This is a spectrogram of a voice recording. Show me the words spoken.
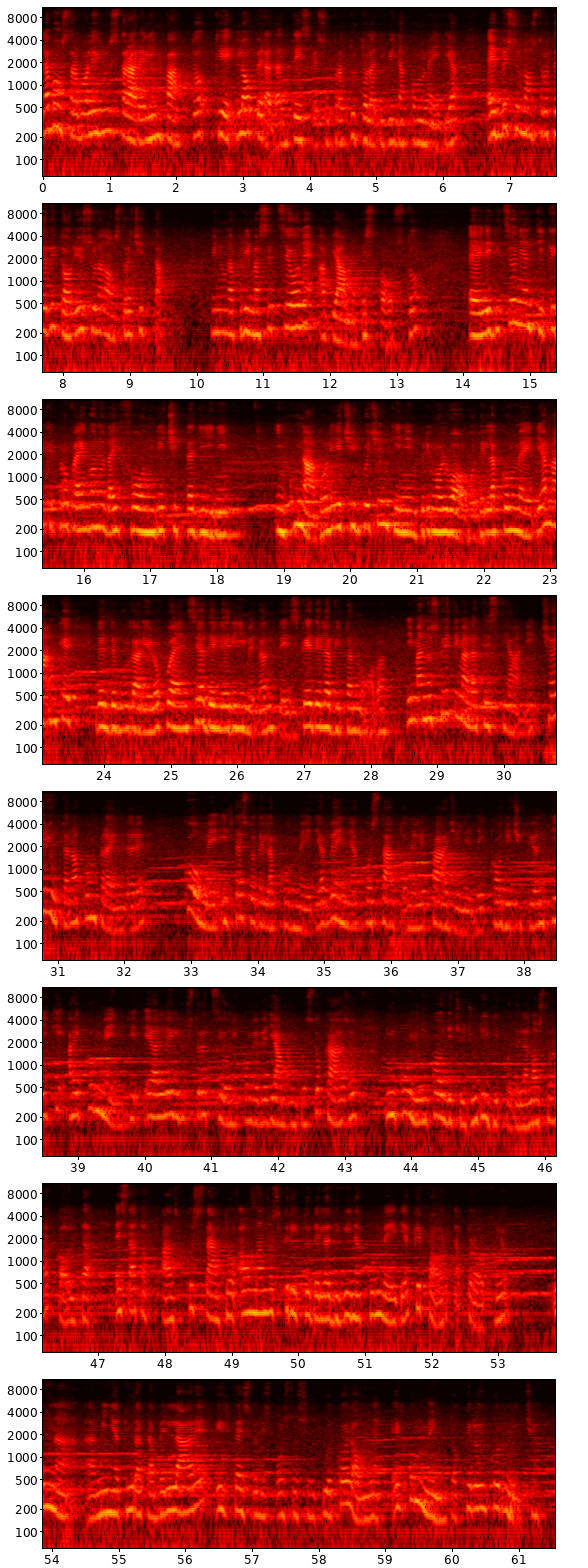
La mostra vuole illustrare l'impatto che l'opera dantesca e soprattutto la Divina Commedia ebbe sul nostro territorio e sulla nostra città. In una prima sezione abbiamo esposto eh, le edizioni antiche che provengono dai fondi cittadini, incunaboli e cinquecentini in primo luogo, della commedia ma anche del De Vulgari Eloquenzia, delle rime dantesche e della vita nuova. I manoscritti malatestiani ci aiutano a comprendere come il testo della commedia venne accostato nelle pagine dei codici più antichi ai commenti e alle illustrazioni, come vediamo in questo caso, in cui un codice giuridico della nostra raccolta è stato accostato a un manoscritto della Divina Commedia che porta proprio una eh, miniatura tabellare, il testo disposto su due colonne e il commento che lo incornicia.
